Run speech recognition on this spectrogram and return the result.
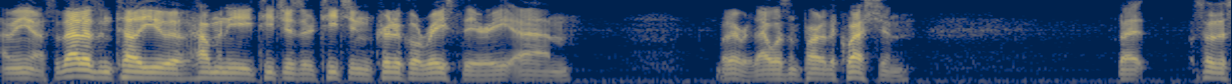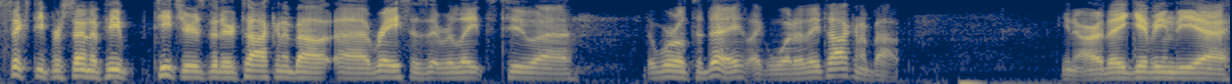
I mean, you know, so that doesn't tell you how many teachers are teaching critical race theory. Um, whatever, that wasn't part of the question. But so the 60% of pe- teachers that are talking about uh, race as it relates to uh, the world today, like what are they talking about? You know, are they giving the uh,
